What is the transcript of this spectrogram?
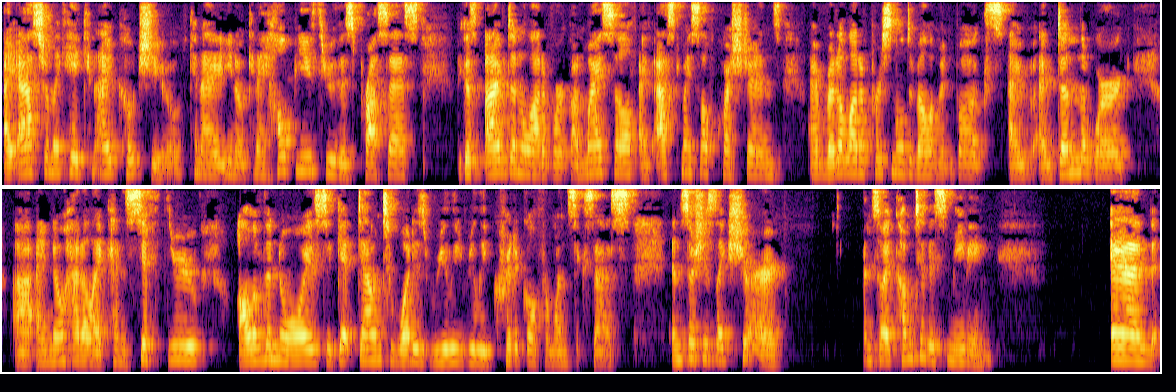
I asked her, I'm like, hey, can I coach you? Can I, you know, can I help you through this process? Because I've done a lot of work on myself. I've asked myself questions. I've read a lot of personal development books. I've, I've done the work. Uh, I know how to like kind of sift through all of the noise to get down to what is really, really critical for one's success. And so she's like, sure. And so I come to this meeting and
